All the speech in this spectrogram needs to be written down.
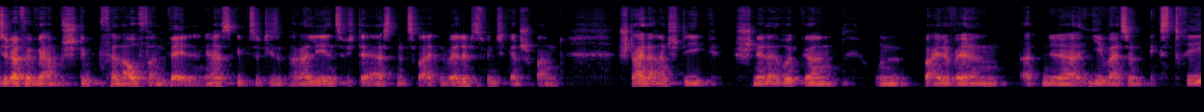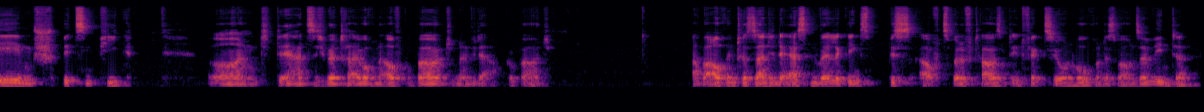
so dafür, wir haben bestimmt Verlauf an Wellen. Ja, es gibt so diese Parallelen zwischen der ersten und zweiten Welle. Das finde ich ganz spannend. Steiler Anstieg, schneller Rückgang und beide Wellen hatten ja jeweils so einen extrem spitzen Peak. Und der hat sich über drei Wochen aufgebaut und dann wieder abgebaut. Aber auch interessant, in der ersten Welle ging es bis auf 12.000 Infektionen hoch und das war unser Winter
